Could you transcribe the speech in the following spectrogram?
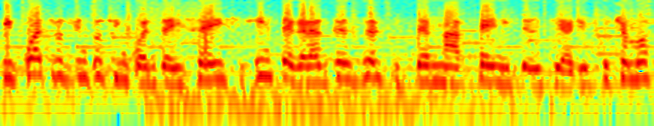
y 456 integrantes del sistema penitenciario. Escuchemos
